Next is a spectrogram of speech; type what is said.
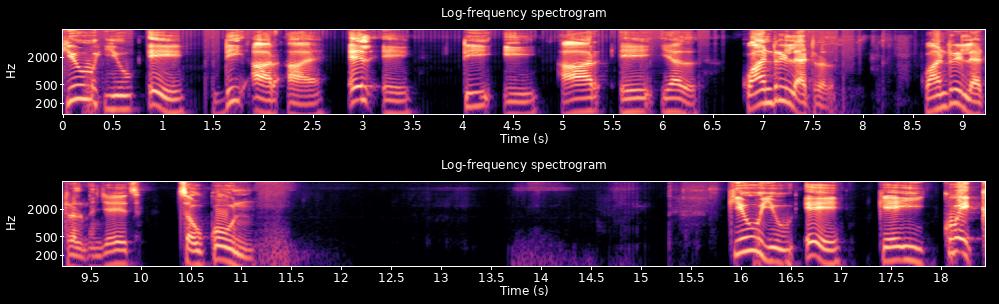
Q U A D R I L A T E R A L quadrilateral quadrilateral म्हणजेच चौकोन. क्यू यू ए के ई क्वेक.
